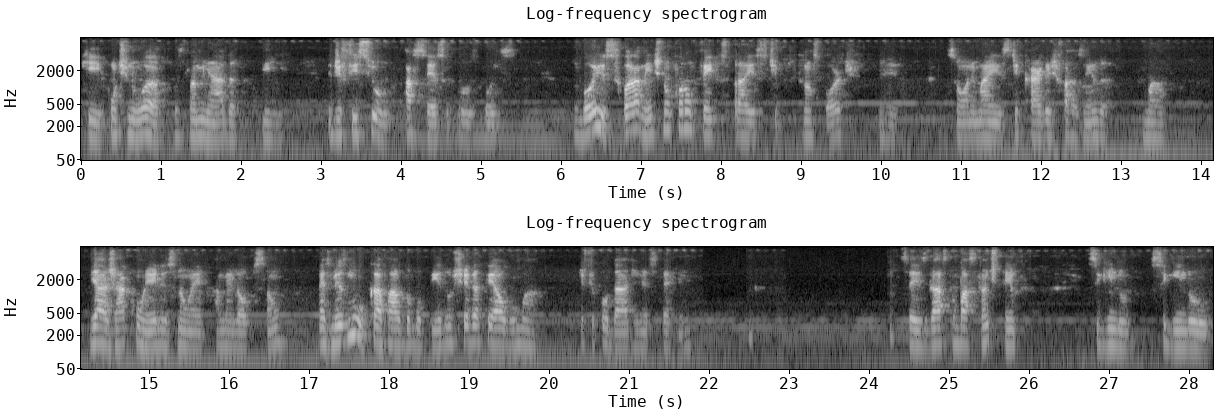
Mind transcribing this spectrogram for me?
que continua eslameada e de difícil acesso para os bois. Os bois claramente não foram feitos para esse tipo de transporte, é, são animais de carga de fazenda, uma viajar com eles não é a melhor opção, mas mesmo o cavalo do Bupido chega a ter alguma dificuldade nesse terreno. Vocês gastam bastante tempo seguindo, seguindo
